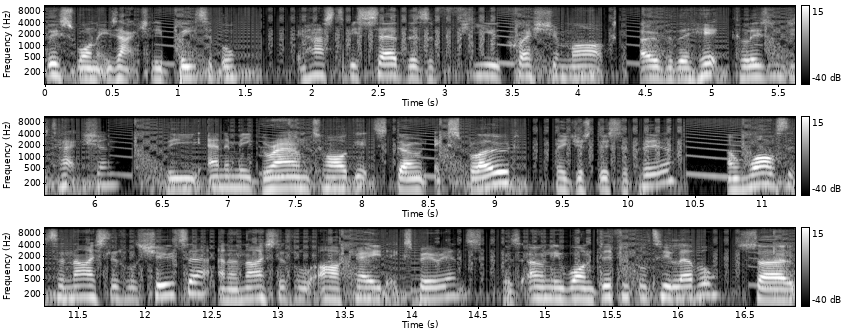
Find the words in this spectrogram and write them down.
this one is actually beatable. It has to be said there's a few question marks over the hit collision detection. The enemy ground targets don't explode, they just disappear. And whilst it's a nice little shooter and a nice little arcade experience, there's only one difficulty level, so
